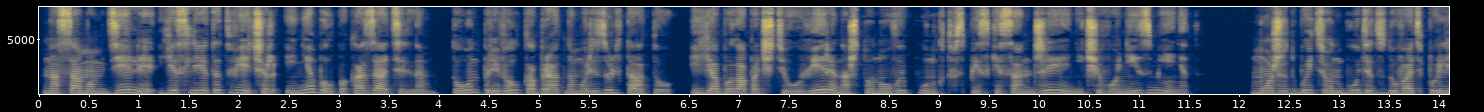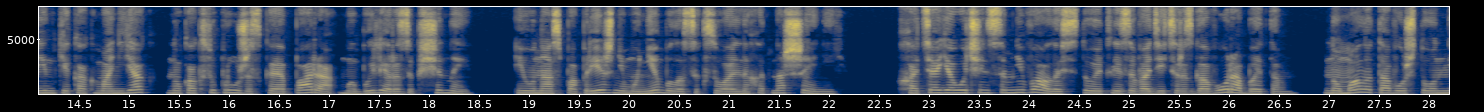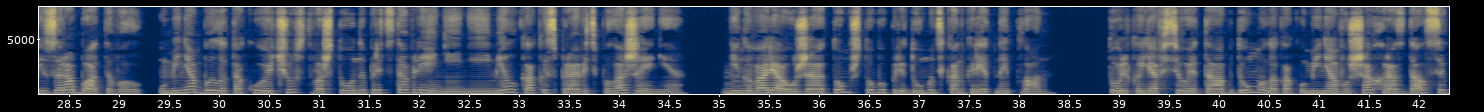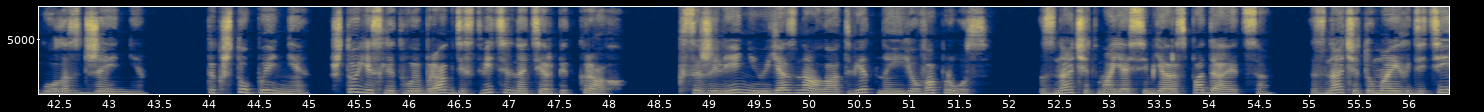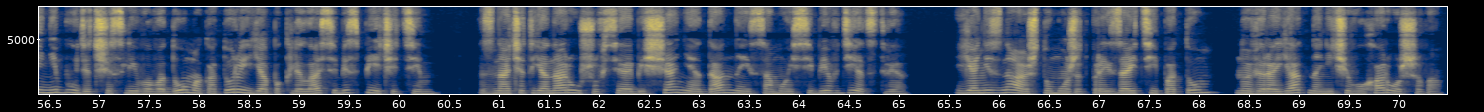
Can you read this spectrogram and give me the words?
На самом деле, если этот вечер и не был показательным, то он привел к обратному результату, и я была почти уверена, что новый пункт в списке Санджея ничего не изменит. Может быть, он будет сдувать пылинки как маньяк, но как супружеская пара мы были разобщены, и у нас по-прежнему не было сексуальных отношений. Хотя я очень сомневалась, стоит ли заводить разговор об этом, но мало того, что он не зарабатывал, у меня было такое чувство, что он и представления не имел, как исправить положение, не говоря уже о том, чтобы придумать конкретный план. Только я все это обдумала, как у меня в ушах раздался голос Дженни. Так что, Пенни, что если твой брак действительно терпит крах? К сожалению, я знала ответ на ее вопрос. Значит, моя семья распадается. Значит, у моих детей не будет счастливого дома, который я поклялась обеспечить им. Значит, я нарушу все обещания, данные самой себе в детстве. Я не знаю, что может произойти потом, но, вероятно, ничего хорошего.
